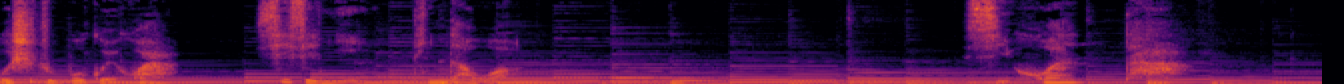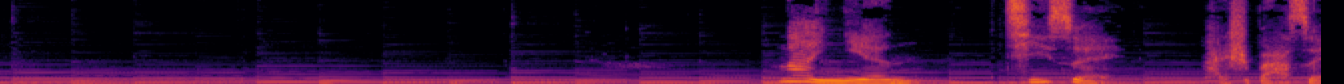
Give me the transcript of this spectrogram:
我是主播鬼话，谢谢你听到我。喜欢他。那一年，七岁还是八岁？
